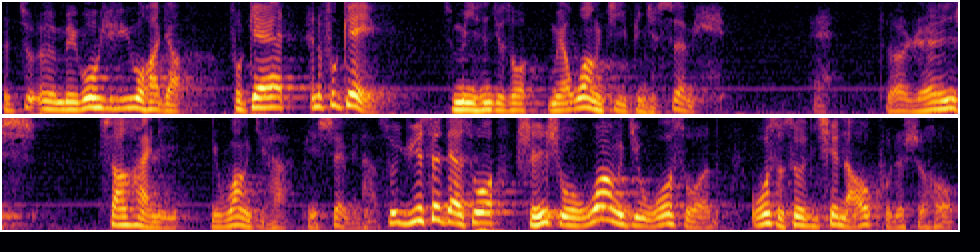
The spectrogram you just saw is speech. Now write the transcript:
呃，呃，美国有句话叫 “forget and forgive”，什么意思？就是说我们要忘记并且赦免，哎，说人是伤害你，你忘记他并赦免他。所以约瑟在说神使我忘记我所我所受的一切劳苦的时候，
